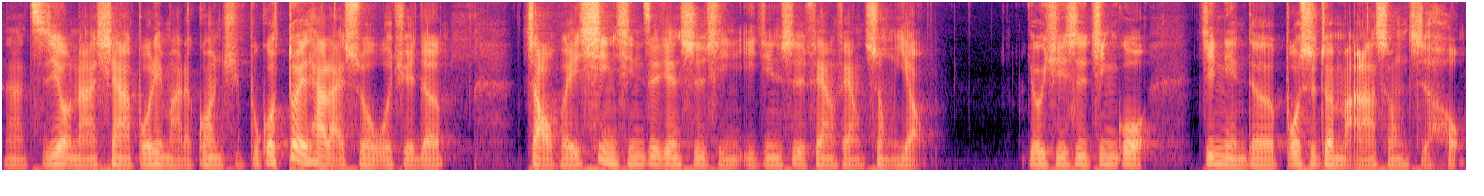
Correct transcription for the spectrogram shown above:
那只有拿下柏林马的冠军。不过对他来说，我觉得找回信心这件事情已经是非常非常重要，尤其是经过今年的波士顿马拉松之后。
